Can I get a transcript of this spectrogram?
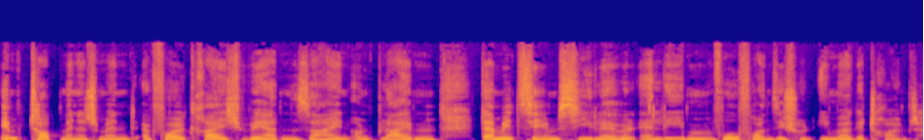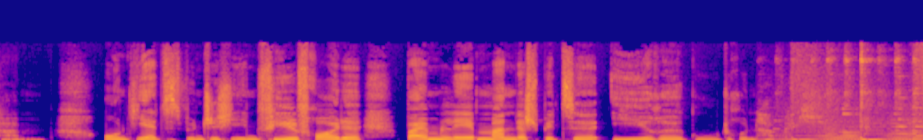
im Top-Management erfolgreich werden, sein und bleiben, damit Sie im C-Level erleben, wovon Sie schon immer geträumt haben. Und jetzt wünsche ich Ihnen viel Freude beim Leben an der Spitze. Ihre Gudrun Happich.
